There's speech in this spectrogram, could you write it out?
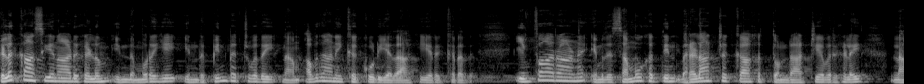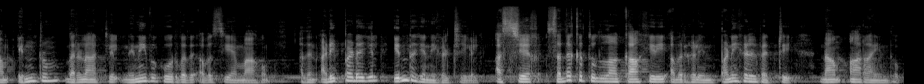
கிழக்காசிய நாடுகளும் இந்த முறையை இன்று பின்பற்றுவதை நாம் அவதானிக்க கூடியதாக இருக்கிறது. இவ்வாறான எமது சமூகத்தின் வரலாற்றுக்காக தொண்டாற்றியவர்களை நாம் என்றும் வரலாற்றில் நினைவு கூர்வது அவசியமாகும். அதன் அடிப்படையில் இன்றைய நிகழ்ச்சியில் அஷேக் சதகத்துல்லா காஹிரி அவர்களின் பணிகள் பற்றி நாம் ஆராய்ந்தோம்.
